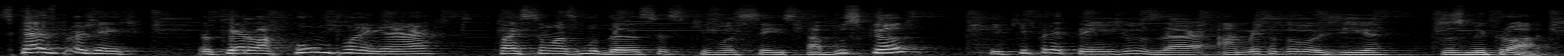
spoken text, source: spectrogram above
escreve para gente. Eu quero acompanhar quais são as mudanças que você está buscando e que pretende usar a metodologia dos microhábitos.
